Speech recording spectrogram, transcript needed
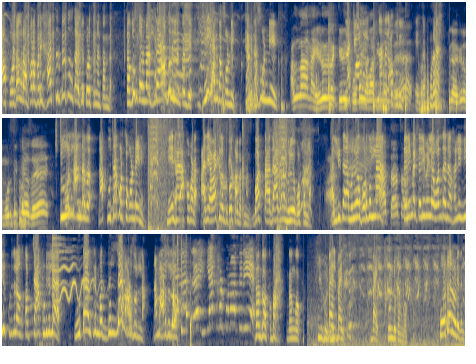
ಆ ಫೋಟೋಗ್ರಾಫರ್ ಬರೀ ಹತ್ತು ರೂಪಾಯಿ ಒಂದು ಕಾಪಿ ಕೊಡ್ತಾನೆ ಅಂತಂದ ತಗಸ್ಕೊಂಡ್ ಮಾತ್ರ ಆಗುದಿಲ್ಲ ಅಂತಂದೆ. ಈಗ ಹೆಂಗ್ ತಗೊಂಡಿ ಹೆಂಗ್ ತಗೊಂಡಿ. ಅಲ್ಲ ನಾ ಹೇಳಿದ್ರ ಕೇಳಿ ನಾ ನನಗೆ ಆಗುದಿಲ್ಲ. ಏ, ನಾ ಕೊಡ್ರೆ ಮೂರ್ತಿ ಅದ ಸ್ಟೂಲ್ ನಂದದ. ನಾ ಕೂತಾ ಕೊಟ್ಟು ತಗೊಂಡೇನಿ. ನೀನ್ ಹೇಳಕ್ ಹೋಗ್ಬೇಡ. ಅದ್ ಯಾವಾಗ ಅಂತ ಗೊತ್ತಾಗ್ಬೇಕು ನಂಗೆ ಗೊತ್ತಾದಾಗ ನಾ ಮನೆಗೆ ಬರ್ತಾನ ಅಲ್ಲಿ ತನ ಮನೆಗೆ ಬರ್ದಿಲ್ಲ ಆತ್ ಆತ್ ತಲೆ ಮೇಲೆ ತಲೆ ಮೇಲೆ ಒಂದ ಹನಿ ನೀರ್ ಕುಡಿದಿಲ್ಲ ಒಂದ್ ಕಪ್ ಚಾ ಕುಡಿದಿಲ್ಲ. ಊಟ ಅಂತ ಮೊದಲೇ ಮಾಡುದಿಲ್ಲ ನಾ. ಮಾಡುದಿಲ್ಲ. ಗಂಗೋಕ್ ಬಾ ಗಂಗೋಕ್ ಬೈ ಬೈ ಬೈ ಕುಂಡು ಗಂಗೋಕ್ ಫೋಟೋ ನೋಡಿದನ್.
